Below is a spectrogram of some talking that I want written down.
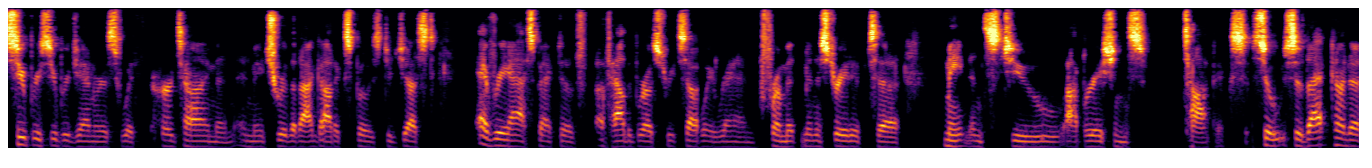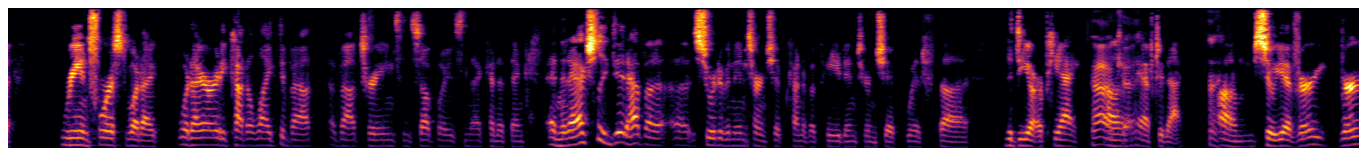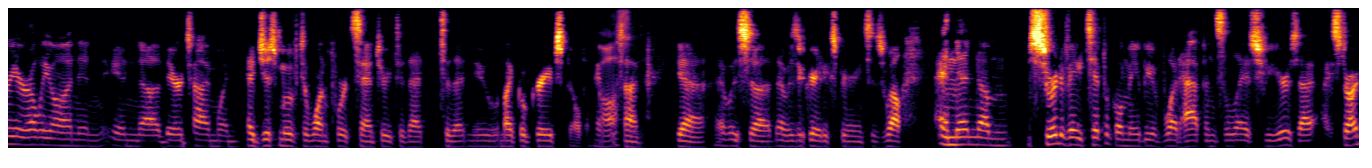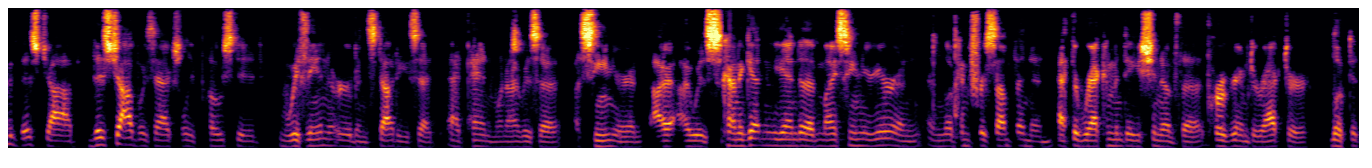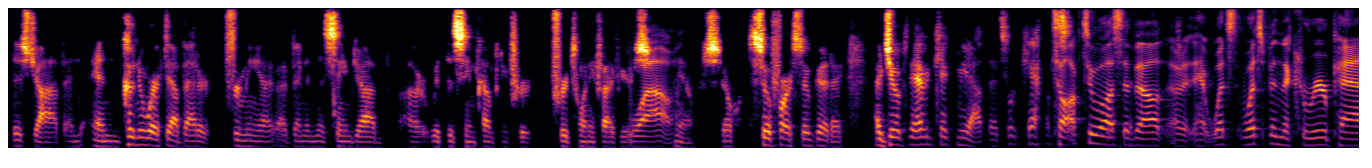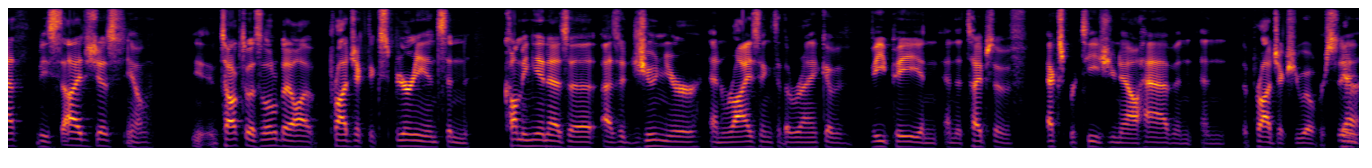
super, super generous with her time and, and made sure that I got exposed to just every aspect of, of how the Broad Street subway ran from administrative to maintenance to operations topics. So, so that kind of reinforced what I, what I already kind of liked about, about trains and subways and that kind of thing. And then I actually did have a, a sort of an internship, kind of a paid internship with, uh, the DRPA oh, okay. uh, after that. Um, so yeah, very very early on in in uh, their time when had just moved to One Port Center to that to that new Michael Graves building at awesome. the time. Yeah, that was uh, that was a great experience as well. And then, um, sort of atypical maybe of what happens the last few years. I, I, started this job. This job was actually posted within urban studies at, at Penn when I was a, a senior, and I, I was kind of getting the end of my senior year and, and looking for something. And at the recommendation of the program director, looked at this job and, and couldn't have worked out better for me. I, have been in the same job uh, with the same company for, for 25 years. Wow. You know, so, so far so good. I, I joke they haven't kicked me out. That's what counts. Talk to us about uh, what's, what's been the career path besides just, you know, talk to us a little bit about project experience and coming in as a, as a junior and rising to the rank of VP and, and the types of expertise you now have and, and the projects you oversee. Yeah.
